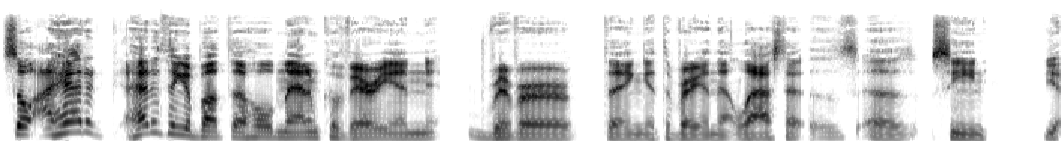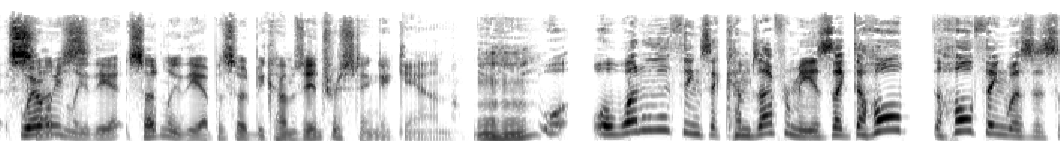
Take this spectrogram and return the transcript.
So I had a I had a thing about the whole Madame Kovarian River thing at the very end, that last uh, uh, scene. Yeah, suddenly we, the suddenly the episode becomes interesting again. Mm-hmm. Well, well, one of the things that comes up for me is like the whole the whole thing was this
